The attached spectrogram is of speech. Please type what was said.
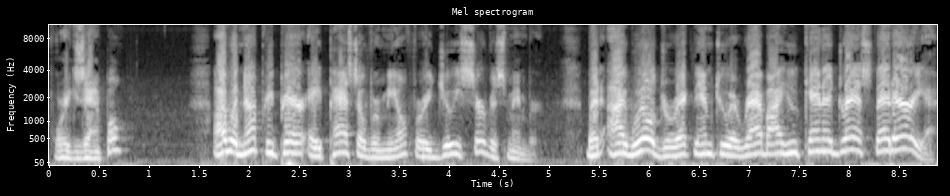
For example, I would not prepare a Passover meal for a Jewish service member, but I will direct them to a rabbi who can address that area.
